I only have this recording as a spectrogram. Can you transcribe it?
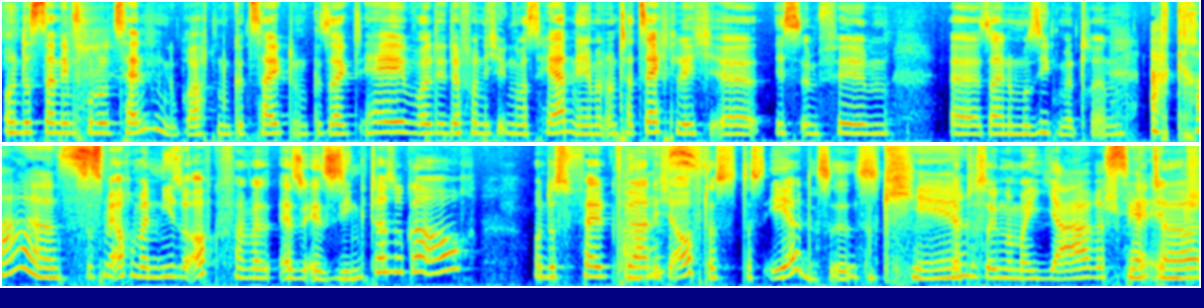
und es dann dem Produzenten gebracht und gezeigt und gesagt, hey, wollt ihr davon nicht irgendwas hernehmen? Und tatsächlich äh, ist im Film äh, seine Musik mit drin. Ach, krass. Das ist mir auch immer nie so aufgefallen, weil also er singt da sogar auch und es fällt gar nicht Was? auf, dass, dass er das ist. Ich Okay. habe das irgendwann mal Jahre später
